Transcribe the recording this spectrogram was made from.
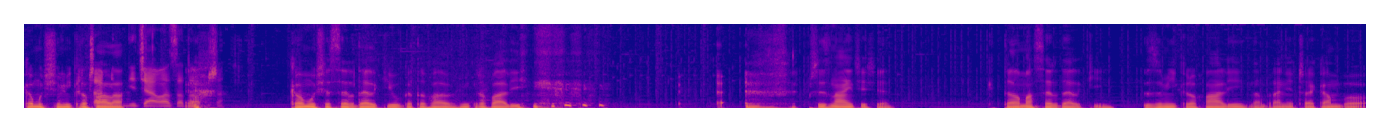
Komuś się mikrofala, nie działa za dobrze. komu się serdelki ugotowały w mikrofali. Przyznajcie się. Kto ma serdelki z mikrofali? Dobra, nie czekam, bo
